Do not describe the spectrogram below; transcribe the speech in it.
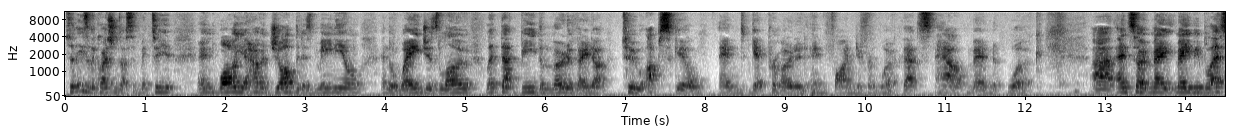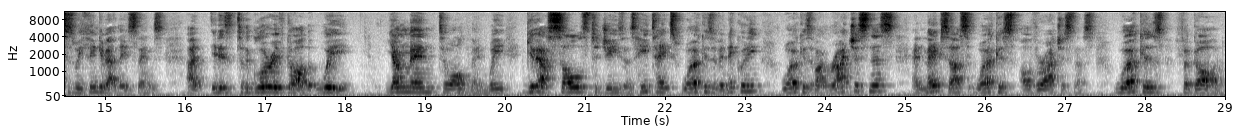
So these are the questions I submit to you. And while you have a job that is menial and the wage is low, let that be the motivator to upskill and get promoted and find different work. That's how men work. Uh, and so may, may you be blessed as we think about these things. Uh, it is to the glory of God that we, young men to old men, we give our souls to Jesus. He takes workers of iniquity, workers of unrighteousness, and makes us workers of righteousness workers for God,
